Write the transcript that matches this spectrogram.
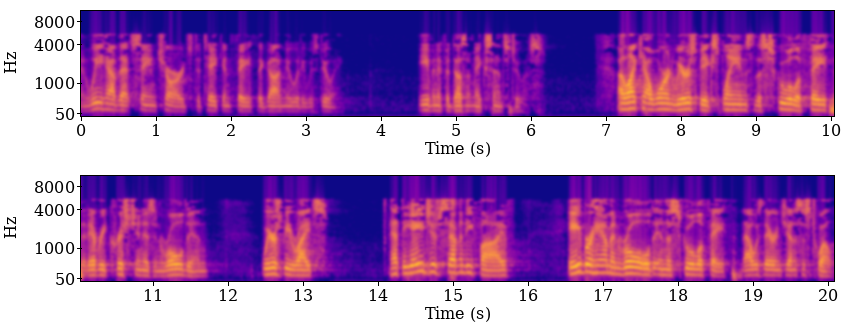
And we have that same charge to take in faith that God knew what he was doing, even if it doesn't make sense to us. I like how Warren Wiersbe explains the school of faith that every Christian is enrolled in. Wiersbe writes, At the age of 75, Abraham enrolled in the school of faith. That was there in Genesis 12.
